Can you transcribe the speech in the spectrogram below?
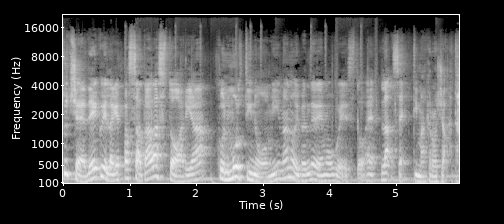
Succede quella che è passata alla storia con molti nomi, ma noi prenderemo questo, è la settima crociata.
